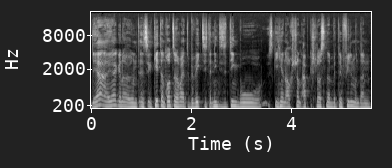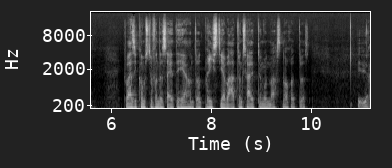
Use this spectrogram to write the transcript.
ja, ja, genau, und es geht dann trotzdem noch weiter, bewegt sich dann in diesem Ding, wo das Gehirn auch schon abgeschlossen hat mit dem Film und dann quasi kommst du von der Seite her und, und brichst die Erwartungshaltung und machst noch etwas Ja.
